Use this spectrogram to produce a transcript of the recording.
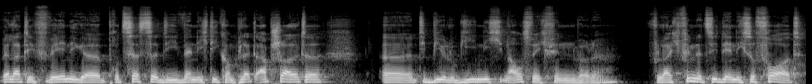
relativ wenige Prozesse, die, wenn ich die komplett abschalte, äh, die Biologie nicht einen Ausweg finden würde. Vielleicht findet sie den nicht sofort.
